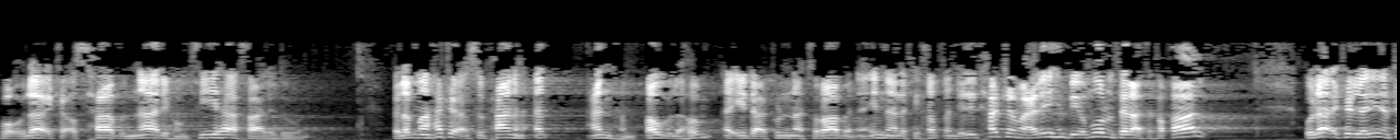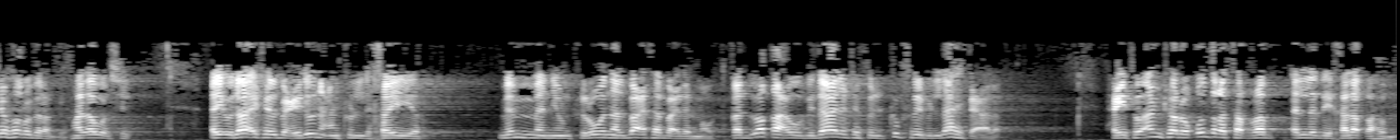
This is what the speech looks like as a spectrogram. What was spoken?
وأولئك أصحاب النار هم فيها خالدون. فلما حكى سبحانه عنهم قولهم أئذا كنا ترابا أئنا لفي خلق جديد حكم عليهم بأمور ثلاثة فقال أولئك الذين كفروا بربهم هذا أول شيء. أي أولئك البعيدون عن كل خير. ممن ينكرون البعث بعد الموت. قد وقعوا بذلك في الكفر بالله تعالى حيث أنكروا قدرة الرب الذي خلقهم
